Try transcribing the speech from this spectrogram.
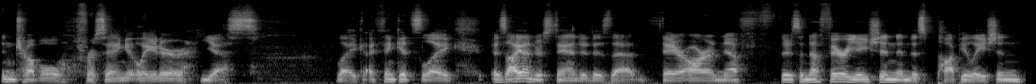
in trouble for saying it later, yes. Like I think it's like as I understand it is that there are enough there's enough variation in this population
